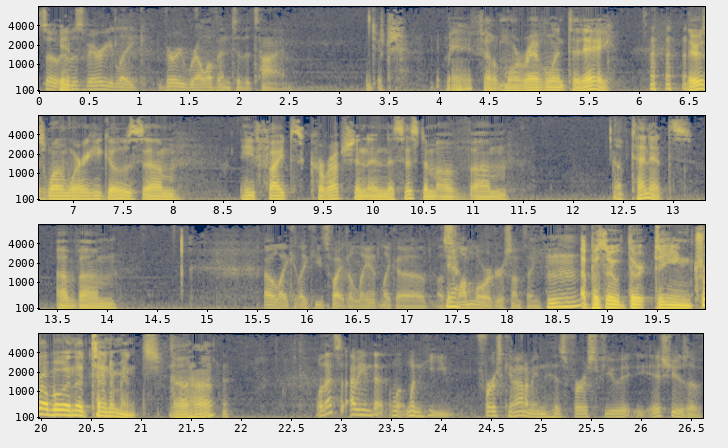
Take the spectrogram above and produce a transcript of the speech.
So Yeah. it was very like very relevant to the time. Man, it felt more relevant today. There's one where he goes, um, he fights corruption in the system of um, of tenants of um, Oh, like like he's fighting a land like a, a Yeah. slumlord or something. mhm. Episode 13 Trouble in the Tenements. uh huh, Well, that's I mean that when when he first came out, I mean his first few issues of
